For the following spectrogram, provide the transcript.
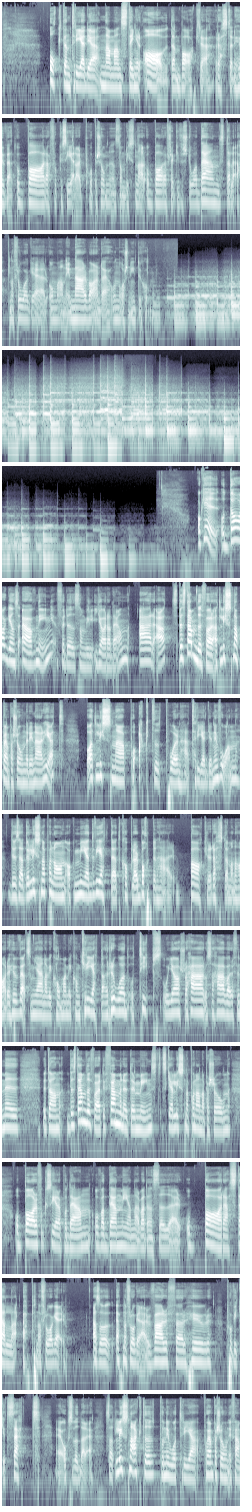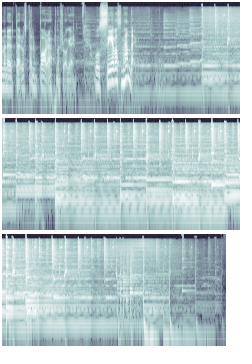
Och den tredje, när man stänger av den bakre rösten i huvudet och bara fokuserar på personen som lyssnar och bara försöker förstå den, ställa öppna frågor och man är närvarande och når sin intuition. Okej, och dagens övning för dig som vill göra den är att bestäm dig för att lyssna på en person i din närhet och att lyssna på aktivt på den här tredje nivån. Det vill säga att du lyssnar på någon och medvetet kopplar bort den här bakre rösten man har i huvudet som gärna vill komma med konkreta råd och tips och gör så här och så här var det för mig. Utan bestäm dig för att i fem minuter minst ska jag lyssna på en annan person och bara fokusera på den och vad den menar, vad den säger och bara ställa öppna frågor. Alltså öppna frågor är varför, hur, på vilket sätt eh, och så vidare. Så att lyssna aktivt på nivå 3 på en person i fem minuter och ställ bara öppna frågor. Och se vad som händer.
